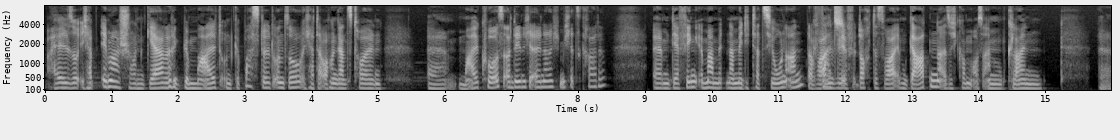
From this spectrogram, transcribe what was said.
Also, ich habe immer schon gerne gemalt und gebastelt und so. Ich hatte auch einen ganz tollen äh, Malkurs, an den ich erinnere ich mich jetzt gerade. Ähm, der fing immer mit einer Meditation an. Da Quatsch. waren wir, doch, das war im Garten. Also ich komme aus einem kleinen äh,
